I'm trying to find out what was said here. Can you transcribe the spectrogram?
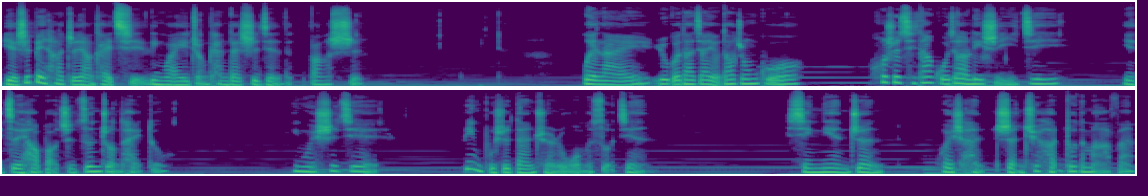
也是被他这样开启另外一种看待世界的方式。未来，如果大家有到中国或是其他国家的历史遗迹，也最好保持尊重态度，因为世界并不是单纯如我们所见。心念正会很省去很多的麻烦。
